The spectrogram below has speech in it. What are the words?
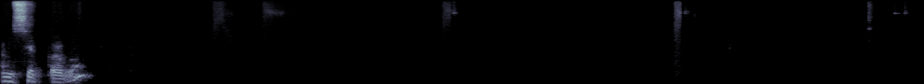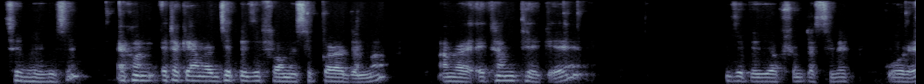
আমি সেভ করব। সেভ হয়ে গেছে। এখন এটাকে আমরা জেপিজি ফর্মে সেভ করার জন্য আমরা এখান থেকে জেপিজি অপশনটা সিলেক্ট করে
